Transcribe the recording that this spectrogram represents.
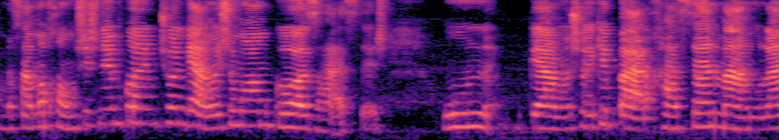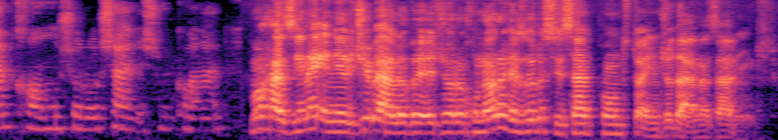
مثلا ما خاموشش نمی‌کنیم چون گرمایش ما هم گاز هستش. اون گرمایش هایی که برق هستن معمولا خاموش و روشنش می‌کنن. ما هزینه انرژی به علاوه اجاره خونه رو 1300 پوند تا اینجا در نظر می‌گیریم.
